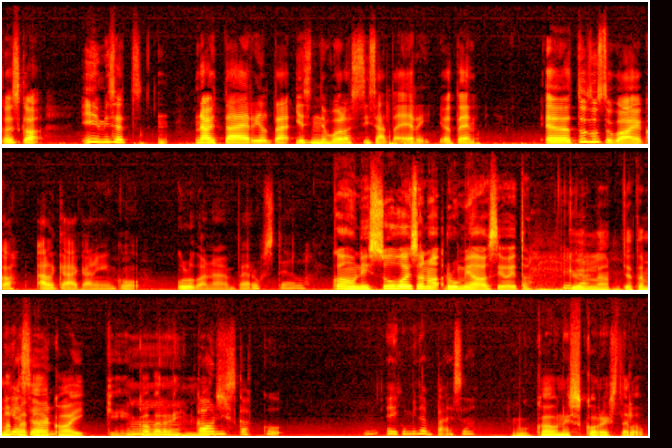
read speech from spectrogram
Koska ihmiset näyttää eriltä ja sinne voi olla sisältä eri. Joten tutustukaa aika, älkääkä niinku ulkonäön perusteella. Kaunis suu voi sanoa rumia asioita. Kyllä. Kyllä. Ja tämä Mikä pätee kaikkiin Mm, kavereihin. myös. Kaunis kakku. Ei kun miten päin se on? Joku Kaunis koristelu.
